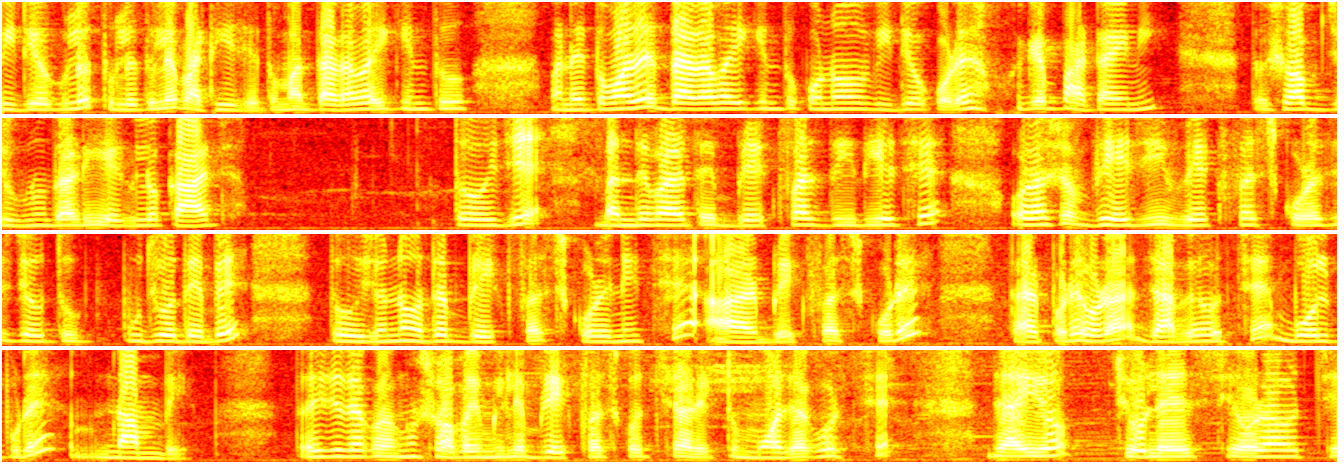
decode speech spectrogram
ভিডিওগুলো তুলে তুলে পাঠিয়েছে। তোমার দাদাভাই কিন্তু মানে তোমাদের দাদাভাই কিন্তু কোনো ভিডিও করে আমাকে পাঠায়নি। তো সব যুগ্নুদারই এগুলো কাজ। তো ওই যে বন্দে ভারতে ব্রেকফাস্ট দিয়ে দিয়েছে। ওরা সব ভেজই ব্রেকফাস্ট করেছে যেহেতু পুজো দেবে তো ওই জন্য ওদের ব্রেকফাস্ট করে নিচ্ছে আর ব্রেকফাস্ট করে তারপরে ওরা যাবে হচ্ছে বোলপুরে নামবে। তো এই যে দেখো এখন সবাই মিলে ব্রেকফাস্ট করছে আর একটু মজা করছে। যাই হোক চলে এসছে ওরা হচ্ছে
